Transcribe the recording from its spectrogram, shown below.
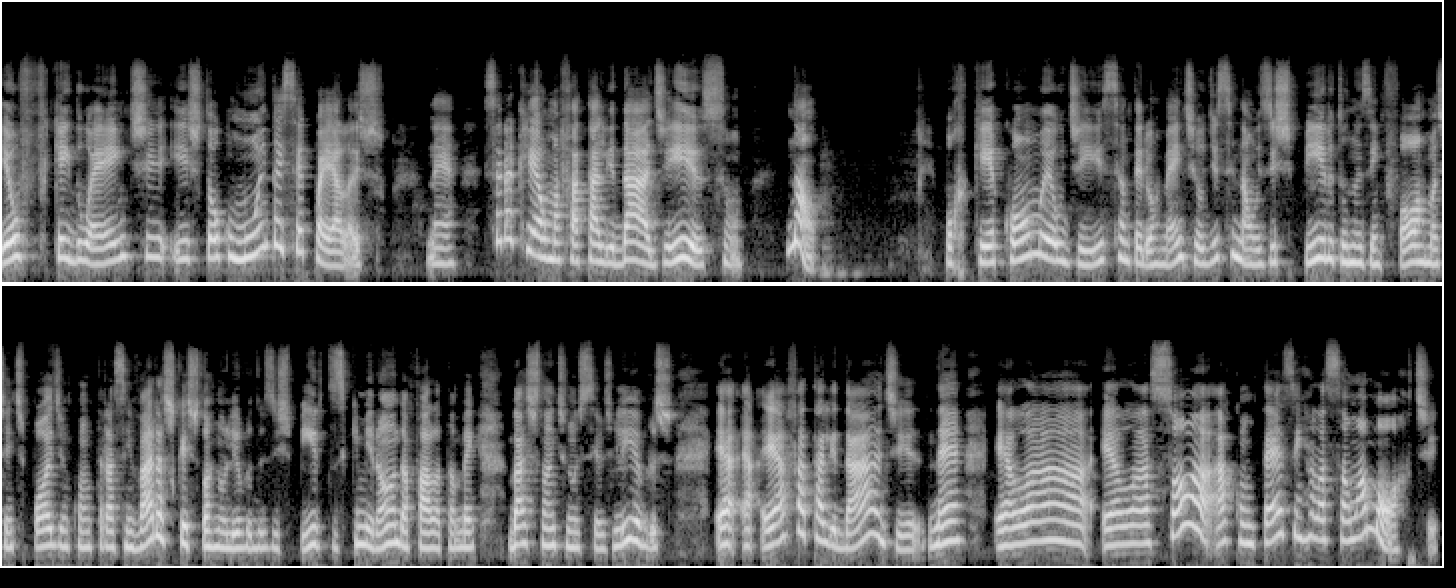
eu fiquei doente e estou com muitas sequelas, né? Será que é uma fatalidade isso? Não. Porque, como eu disse anteriormente, eu disse não, os espíritos nos informam, a gente pode encontrar assim, várias questões no livro dos espíritos, que Miranda fala também bastante nos seus livros, é, é, é a fatalidade, né? Ela, ela só acontece em relação à morte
